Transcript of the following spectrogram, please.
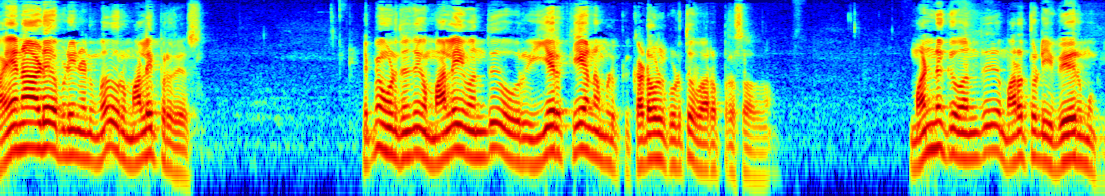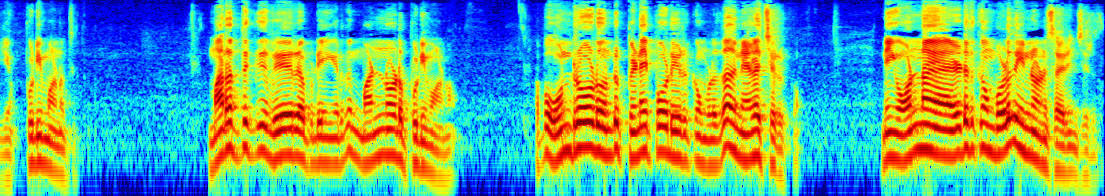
வயநாடு அப்படின்னு எடுக்கும்போது ஒரு மலைப்பிரதேசம். எப்பயும் உங்களுக்கு தெரிஞ்சுங்க மலை வந்து ஒரு இயற்கையாக நம்மளுக்கு கடவுள் கொடுத்து வரப்பிரசாதம். மண்ணுக்கு வந்து மரத்துடைய வேர் முக்கியம் பிடிமானத்துக்கு. மரத்துக்கு வேர் அப்படிங்கிறது மண்ணோட பிடிமானம். அப்போ ஒன்றோடு ஒன்று பிணைப்போடு இருக்கும் பொழுது அது நிலச்சிருக்கும். நீங்கள் ஒன்றை எடுக்கும் பொழுது இன்னொன்று சரிஞ்சிருது.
